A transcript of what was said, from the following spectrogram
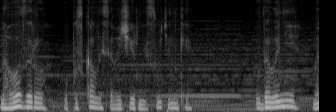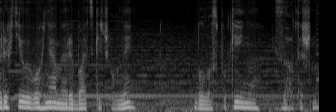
На озеро опускалися вечірні сутінки. Вдалині мерехтіли вогнями рибацькі човни. Було спокійно і затишно.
